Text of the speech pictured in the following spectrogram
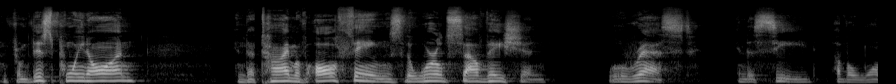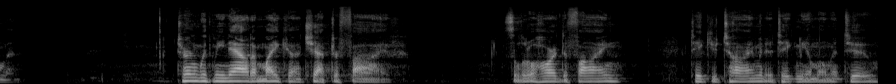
And from this point on, in the time of all things, the world's salvation will rest in the seed of a woman. Turn with me now to Micah chapter 5. It's a little hard to find. Take your time, and it'll take me a moment too.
